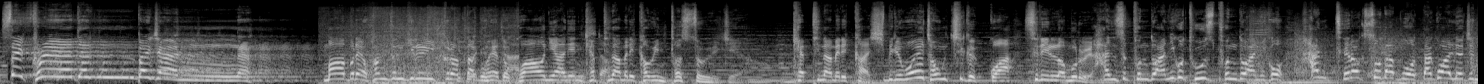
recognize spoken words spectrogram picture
시크릿 인베전 마블의 황금기를 이끌었다고 해도 과언이 아닌 캡틴 아메리카 윈터 솔저 캡틴 아메리카 11호의 정치극과 스릴러물을 한 스푼도 아니고 두 스푼도 아니고 한 트럭 쏟아부었다고 알려진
